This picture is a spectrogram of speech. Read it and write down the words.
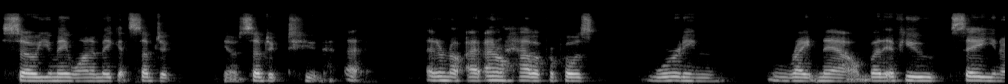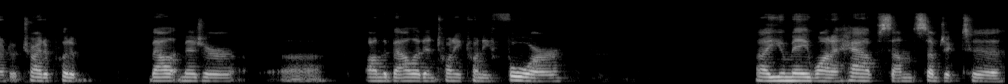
So you may want to make it subject, you know, subject to, I, I don't know, I, I don't have a proposed wording right now, but if you say, you know, to try to put a ballot measure uh, on the ballot in 2024, uh, you may want to have some subject to,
